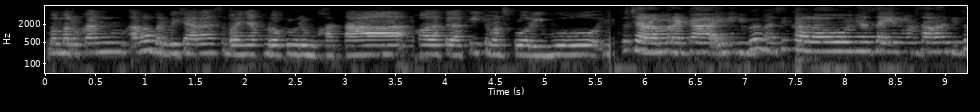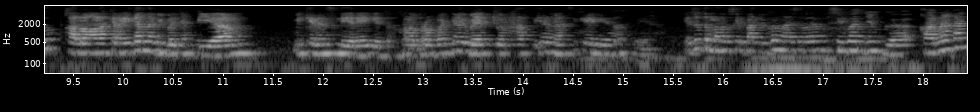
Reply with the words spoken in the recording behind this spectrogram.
memerlukan apa berbicara sebanyak 20.000 ribu kata kalau laki-laki cuma 10.000 ribu. Itu cara mereka ini juga nggak sih? Kalau nyelesain masalah gitu kalau laki-laki kan lebih banyak diam mikirin sendiri gitu. Kalau Iya. perempuan kan lebih banyak curhat ya nggak sih? Kayak gitu. Itu termasuk sifat juga nggak sih sifat juga. Karena kan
